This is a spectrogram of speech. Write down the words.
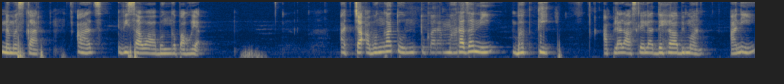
नमस्कार. आज विसावा अभंग पाहूया. आजच्या अभंगातून तुकाराम महाराजांनी भक्ती आपल्याला असलेला देह अभिमान आणि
